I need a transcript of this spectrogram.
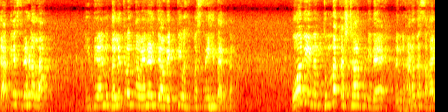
ಜಾತಿಯ ಹೇಳಲ್ಲ ಇದೇನು ದಲಿತರಂತ ನಾವು ನಾವೇನು ಹೇಳ್ತೀವಿ, ಆ ವ್ಯಕ್ತಿ ಒಬ್ಬ ಸ್ನೇಹಿತ ಇರ್ತಾನೆ. ಹೋಗಿ ನನ್ಗೆ ತುಂಬಾ ಕಷ್ಟ ಆಗ್ಬಿಟ್ಟಿದೆ, ನನಗೆ ಹಣದ ಸಹಾಯ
